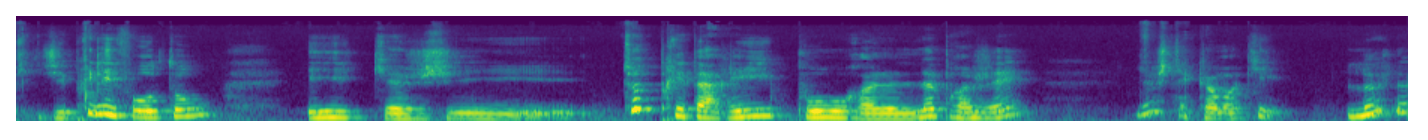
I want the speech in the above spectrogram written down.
puis j'ai pris les photos et que j'ai tout préparé pour le projet, Là, j'étais comme, OK, là, là,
